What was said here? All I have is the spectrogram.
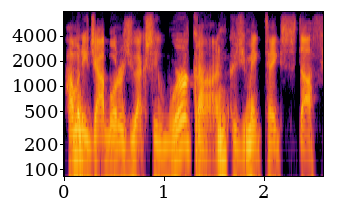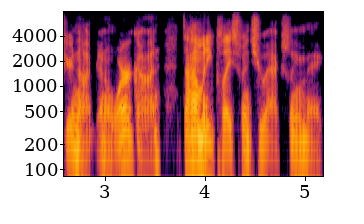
How many job orders you actually work on, because you may take stuff you're not going to work on, to how many placements you actually make.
